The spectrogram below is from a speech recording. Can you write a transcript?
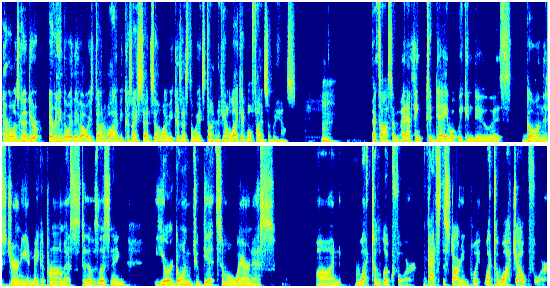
everyone's going to do everything the way they've always done. Why? Because I said so. And why? Because that's the way it's done. If you don't like it, we'll find somebody else. Hmm. That's awesome. And I think today what we can do is go on this journey and make a promise to those listening. You're going to get some awareness on what to look for. That's the starting point, what to watch out for,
